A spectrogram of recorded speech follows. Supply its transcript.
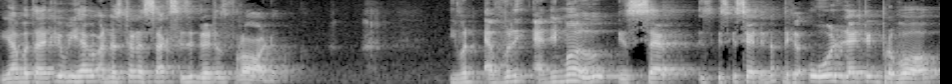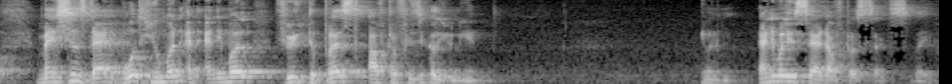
यहां बताया कि we have understand sex is the greatest fraud even every animal is said is, is, said you know the old latin proverb mentions that both human and animal feel depressed after physical union. Even animal is sad after sex life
